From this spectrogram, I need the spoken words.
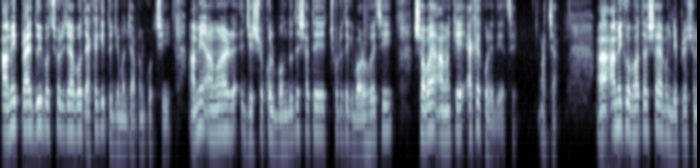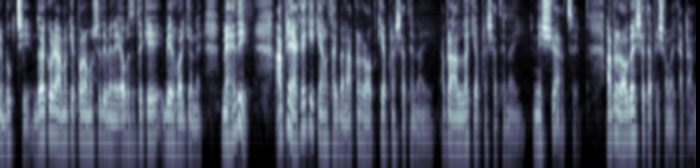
আমি প্রায় দুই বছর যাবৎ একাকিত্ব জীবনযাপন করছি। আমি আমার যে সকল বন্ধুদের সাথে ছোট থেকে বড় হয়েছি, সবাই আমাকে একা করে দিয়েছে। আচ্ছা আমি খুব হতাশা এবং ডিপ্রেশনে ভুগছি। দয়া করে আমাকে পরামর্শ দেবেন এই অবস্থা থেকে বের হওয়ার জন্য। মেহেদি, আপনি একাকি কেন থাকবেন? আপনার রব কি আপনার সাথে নাই? আপনার আল্লাহ কি আপনার সাথে নাই? নিশ্চয়ই আছে। আপনার রবের সাথে আপনি সময় কাটান।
